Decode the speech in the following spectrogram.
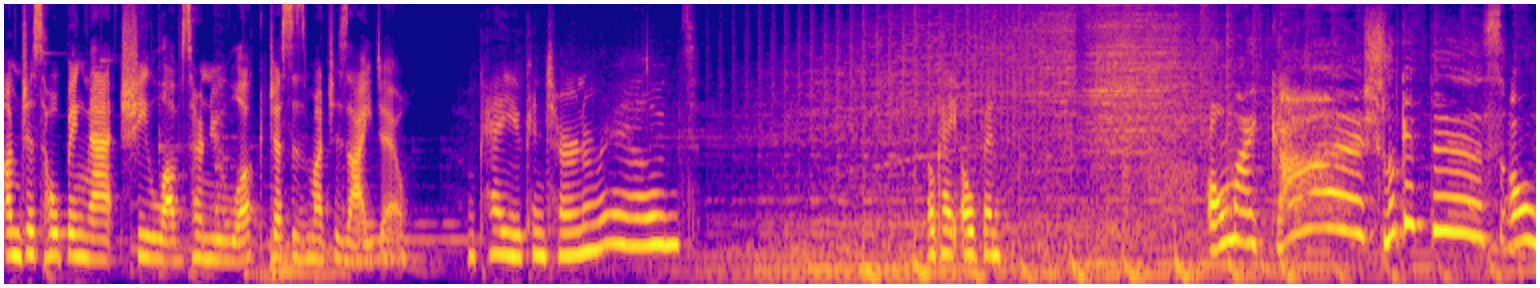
I'm just hoping that she loves her new look just as much as I do. Okay, you can turn around. Okay, open. Oh my gosh, look at this. Oh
